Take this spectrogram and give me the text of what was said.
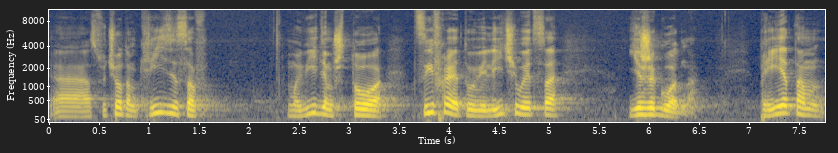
э, с учетом кризисов, мы видим, что цифра эта увеличивается ежегодно. При этом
